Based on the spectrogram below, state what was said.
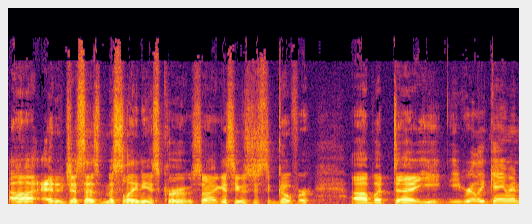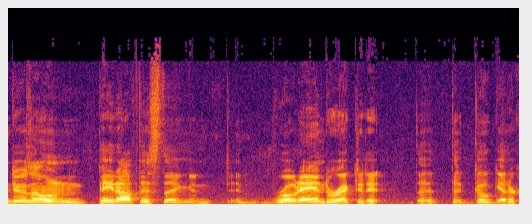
Uh, and it just says miscellaneous crew, so I guess he was just a gopher. Uh, but uh, he he really came into his own, paid off this thing, and, and wrote and directed it. The the go getter.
